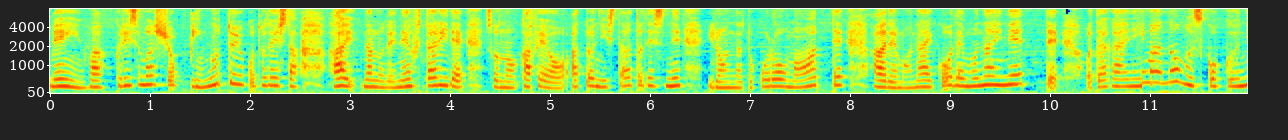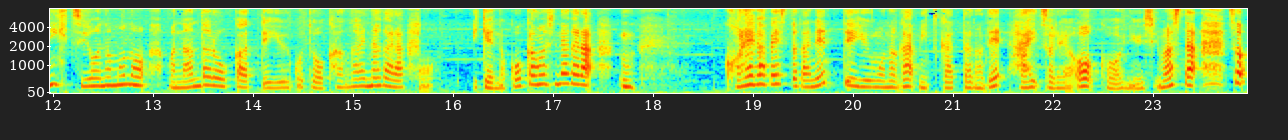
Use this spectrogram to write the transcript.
メインはクリスマスショッピングということでした。はい。なのでね、2人でそのカフェを後にした後ですね、いろんなところを回って、ああでもない、こうでもないねって、お互いに今の息子くんに必要なものは何だろうかっていうことを考えながら、意見の交換をしながら、うん、これがベストだねっていうものが見つかったので、はい、それを購入しました。そう、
